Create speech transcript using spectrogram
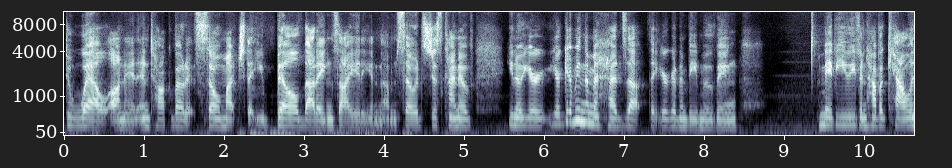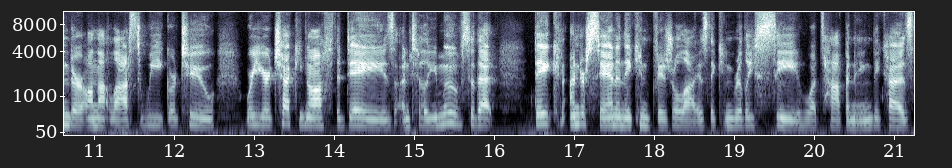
dwell on it and talk about it so much that you build that anxiety in them. So it's just kind of, you know, you're you're giving them a heads up that you're going to be moving maybe you even have a calendar on that last week or two where you're checking off the days until you move so that they can understand and they can visualize, they can really see what's happening because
